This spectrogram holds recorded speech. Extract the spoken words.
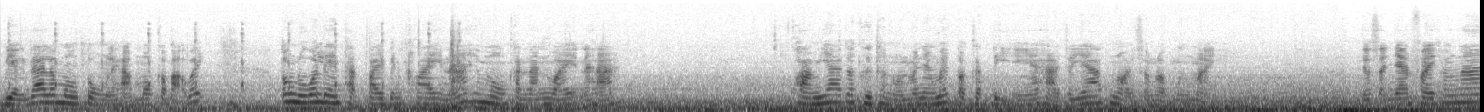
เบี่ยงได้แล้วมองตรงเลยค่ะ มองกระบะไว้ ต้องรู้ว่าเลนถัดไปเป็นใครนะ ให้มองคันนั้นไว้นะคะ ความยากก็คือถนนมันยังไม่ปกติอย่างเงี้ยค่ะจะยากหน่อยสำหรับมือใหม่ เดี๋ยวสัญญาณไฟข้างหน้า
